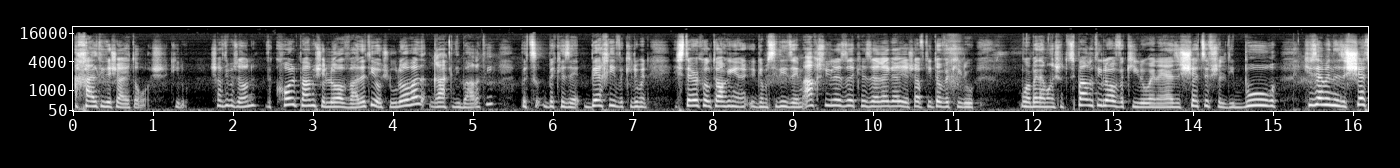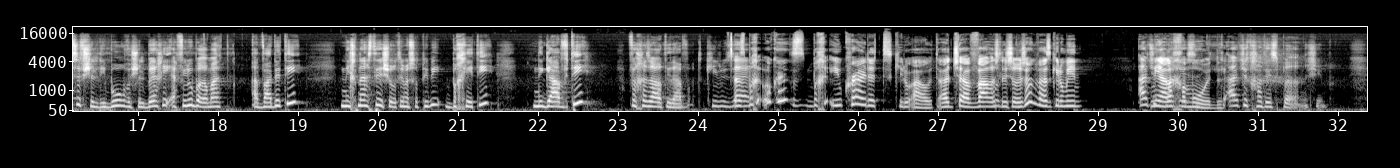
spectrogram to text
אכלתי לשי את הראש, כאילו. ישבתי בסלון, וכל פעם שלא עבדתי, או שהוא לא עבד, רק דיברתי, בצ... בכזה בכי, וכאילו מין hysterical talking, גם עשיתי את זה עם אח שלי לזה, כזה רגע, ישבתי איתו, וכאילו, הוא הבן אדם הראשון שסיפרתי לו, וכאילו היה איזה שצף של דיבור, כאילו זה היה מין איזה שצף של דיבור ושל בכי, אפילו ברמת עבדתי, נכנסתי לשירותים לעשות פיפי, בכיתי, ניגבתי, וחזרתי לעבוד. כאילו זה... אז בח- אוקיי, אז בח- you cried it, כאילו out, עד שעבר השליש הראשון, ואז כאילו מין, נהיה לך חמוד. עד שהתחלתי לספר לאנשים.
